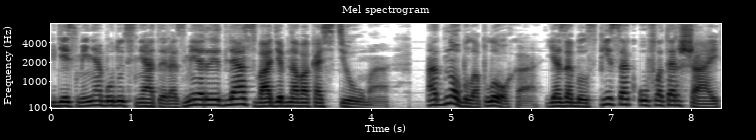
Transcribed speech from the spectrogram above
где с меня будут сняты размеры для свадебного костюма. Одно было плохо. Я забыл список у Флаттершай,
